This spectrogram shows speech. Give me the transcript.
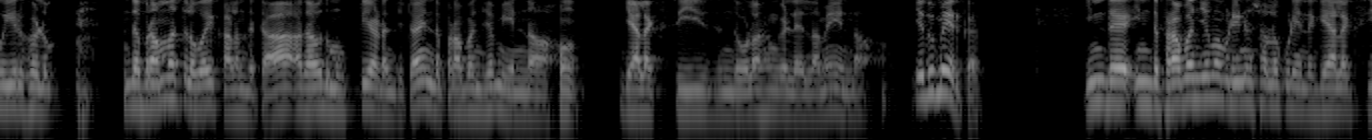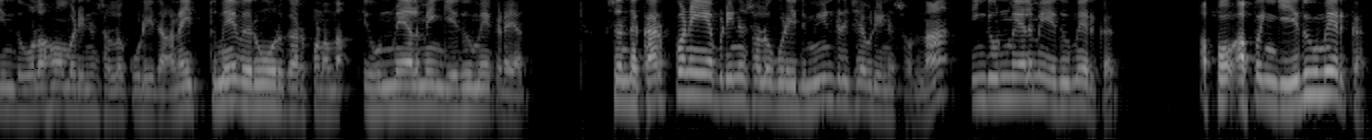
உயிர்களும் இந்த பிரம்மத்தில் போய் கலந்துட்டா அதாவது முக்தி அடைஞ்சிட்டா இந்த பிரபஞ்சம் என்னாகும்? கேலக்ஸிஸ் இந்த உலகங்கள் எல்லாமே என்னாகும்? எதுவுமே இருக்காது. இந்த இந்த பிரபஞ்சம் அப்படின்னு சொல்லக்கூடிய இந்த கேலக்ஸி இந்த உலகம் அப்படின்னு சொல்லக்கூடியது அனைத்துமே வெறும் ஒரு கற்பனை தான். இது உண்மையாலுமே இங்கே எதுவுமே கிடையாது. ஸோ இந்த கற்பனை அப்படின்னு சொல்லக்கூடிய இது மீண்டுருச்சு அப்படின்னு சொன்னால் இங்கே உண்மையாலுமே எதுவுமே இருக்காது. அப்போது அப்போ இங்கே எதுவுமே இருக்காது.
